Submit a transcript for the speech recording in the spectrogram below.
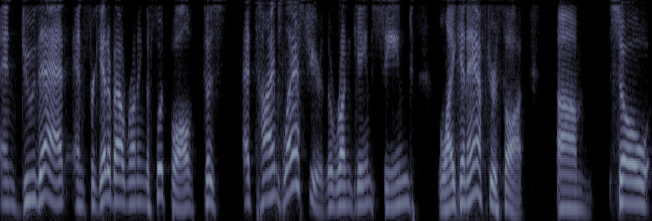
and do that and forget about running the football because at times last year the run game seemed like an afterthought. Um, so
